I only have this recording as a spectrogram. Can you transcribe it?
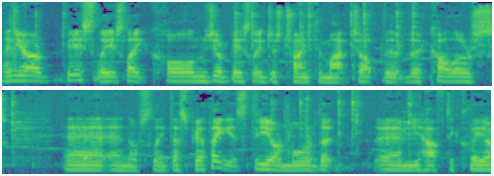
and you're basically it's like columns you're basically just trying to match up the, the colours uh, and obviously display. I think it's three or more that um, you have to clear.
